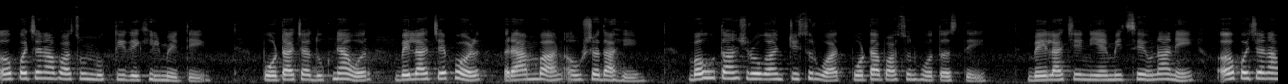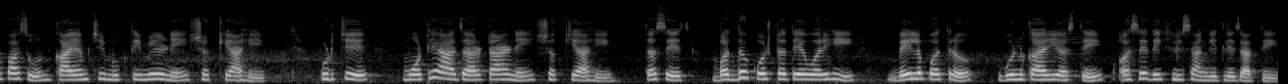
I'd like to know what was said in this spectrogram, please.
अपचनापासून मुक्ती देखील मिळते. पोटाच्या दुखण्यावर बेलाचे फळ रामबाण औषध आहे. बहुतांश रोगांची सुरुवात पोटापासून होत असते. बेलाचे नियमित सेवनाने अपचनापासून कायमची मुक्ती मिळणे शक्य आहे. पुढचे मोठे आजार टाळणे शक्य आहे. तसेच बद्धकोष्ठतेवरही बेलपत्र गुणकारी असते असे देखील सांगितले जाते.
